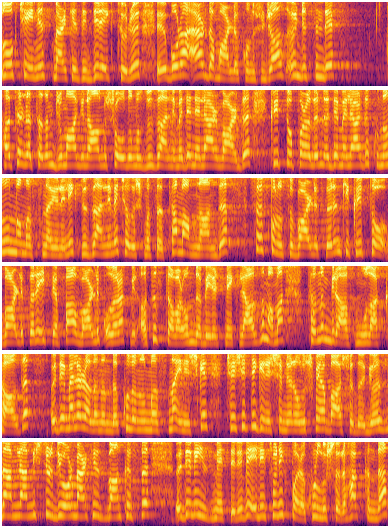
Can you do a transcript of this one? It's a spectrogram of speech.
Blockchainist Merkezi Direktörü e, Bora Erdamar'la konuşacağız. Öncesinde Hatırlatalım Cuma günü almış olduğumuz düzenlemede neler vardı? Kripto paraların ödemelerde kullanılmamasına yönelik düzenleme çalışması tamamlandı. Söz konusu varlıkların ki kripto varlıklara ilk defa varlık olarak bir atıf da var onu da belirtmek lazım ama tanım biraz muğlak kaldı. Ödemeler alanında kullanılmasına ilişkin çeşitli girişimlerin oluşmaya başladığı gözlemlenmiştir diyor Merkez Bankası. Ödeme hizmetleri ve elektronik para kuruluşları hakkında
